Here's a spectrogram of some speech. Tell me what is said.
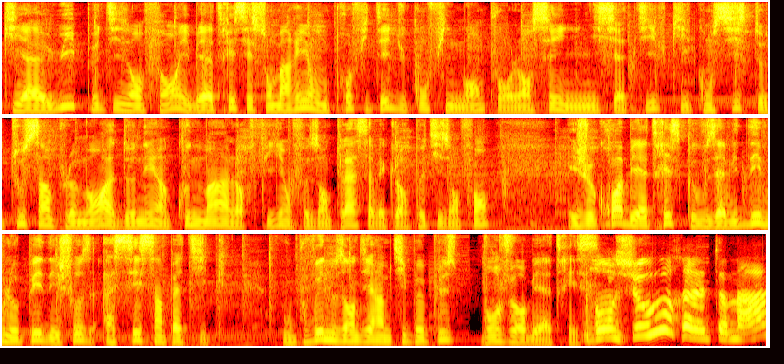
qui a huit petits-enfants et Béatrice et son mari ont profité du confinement pour lancer une initiative qui consiste tout simplement à donner un coup de main à leurs filles en faisant classe avec leurs petits-enfants. Et je crois, Béatrice, que vous avez développé des choses assez sympathiques. Vous pouvez nous en dire un petit peu plus? Bonjour Béatrice. Bonjour euh, Thomas.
